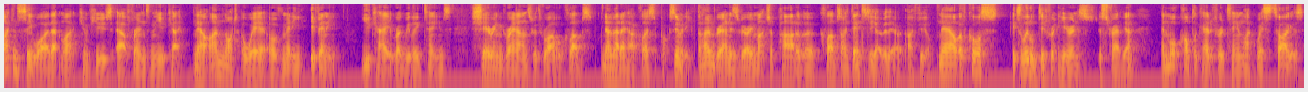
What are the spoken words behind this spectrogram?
I can see why that might confuse our friends in the UK. Now, I'm not aware of many, if any, UK rugby league teams sharing grounds with rival clubs, no matter how close the proximity. The home ground is very much a part of a club's identity over there, I feel. Now, of course, it's a little different here in Australia and more complicated for a team like Wests Tigers.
